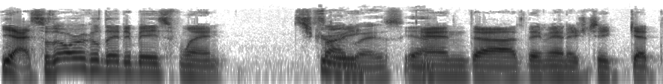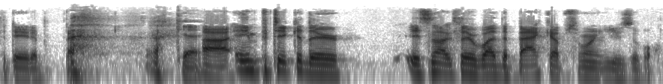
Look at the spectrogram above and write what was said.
Yeah, so the Oracle database went screwy, Sideways, yeah. and uh, they managed to get the data back. okay. Uh, in particular, it's not clear why the backups weren't usable.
